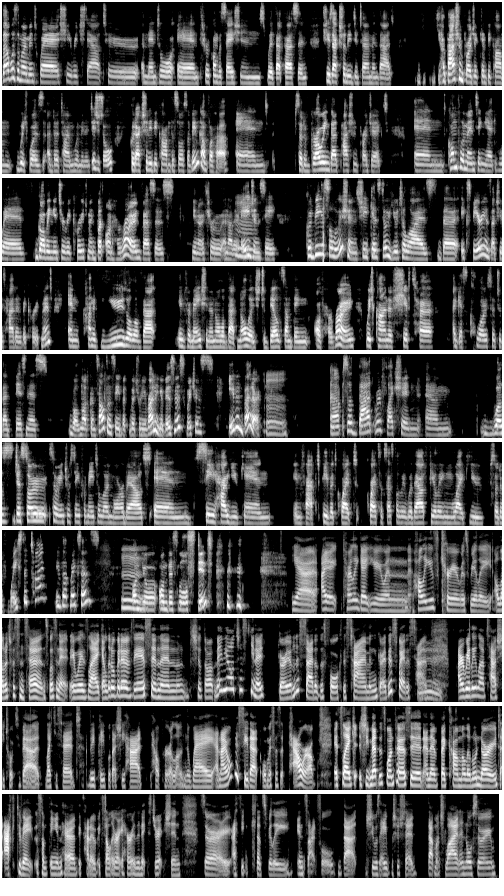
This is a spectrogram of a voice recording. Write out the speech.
That was a moment where she reached out to a mentor, and through conversations with that person, she's actually determined that her passion project can become, which was at the time Women in Digital, could actually become the source of income for her. And sort of growing that passion project and complementing it with going into recruitment but on her own versus you know through another mm. agency could be a solution she can still utilize the experience that she's had in recruitment and kind of use all of that information and all of that knowledge to build something of her own which kind of shifts her i guess closer to that business well, not consultancy, but literally running a business, which is even better. Mm. Uh, so that reflection um, was just so so interesting for me to learn more about and see how you can in fact pivot quite quite successfully without feeling like you sort of wasted time if that makes sense mm. on your on this little stint Yeah, I totally get you. And Holly's career was really a lot of twists and turns, wasn't it? It was like a little bit of this, and then she thought, maybe I'll just, you know, go on this side of the fork this time and go this way this time. Mm. I really loved how she talked about, like you said, the people that she had help her along the way. And I always see that almost as a power up. It's like she met this one person and they've become a little node to activate something in her to kind of accelerate her in the next direction. So I think that's really insightful that she was able to shed that much light and also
